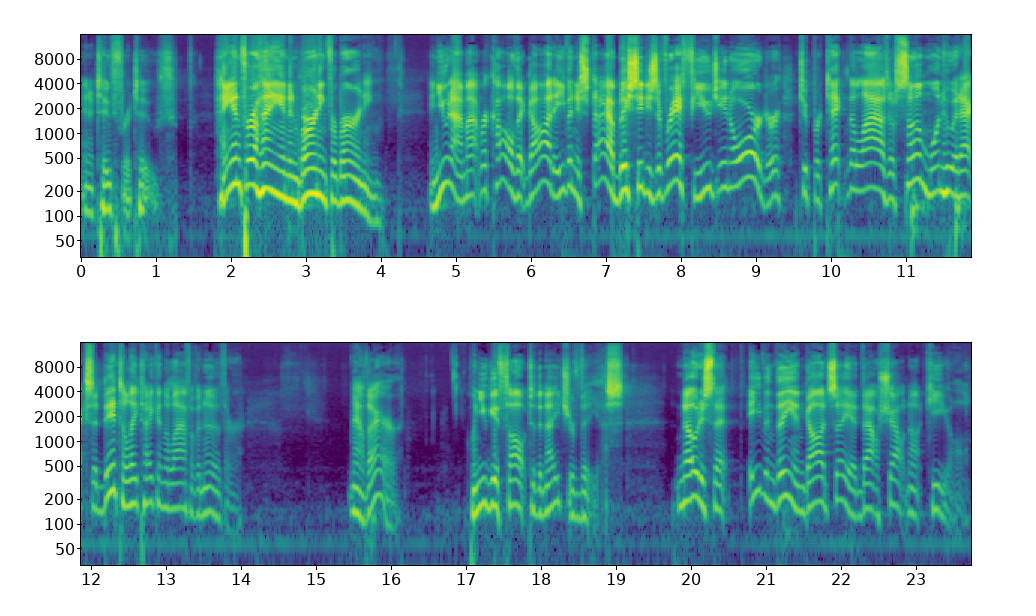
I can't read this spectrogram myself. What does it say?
and a tooth for a tooth, hand for a hand, and burning for burning. And you and I might recall that God even established cities of refuge in order to protect the lives of someone who had accidentally taken the life of another. Now, there, when you give thought to the nature of this, notice that even then God said, Thou shalt not kill.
